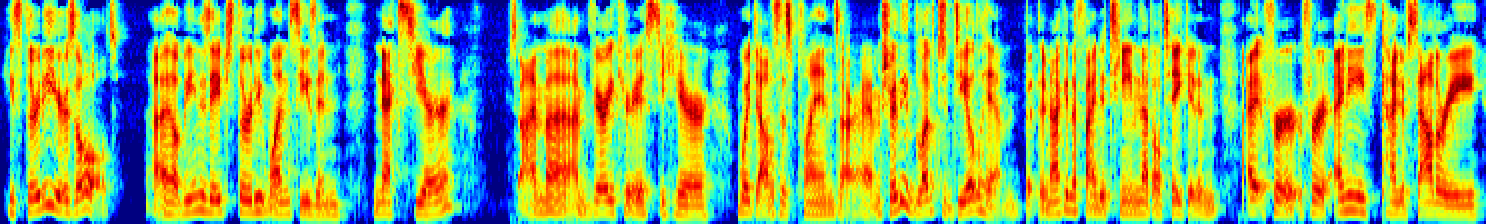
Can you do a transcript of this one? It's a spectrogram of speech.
He's 30 years old. Uh, he'll be in his age 31 season next year. So I'm uh, I'm very curious to hear what Dallas's plans are. I'm sure they'd love to deal him, but they're not going to find a team that'll take it. And I, for for any kind of salary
